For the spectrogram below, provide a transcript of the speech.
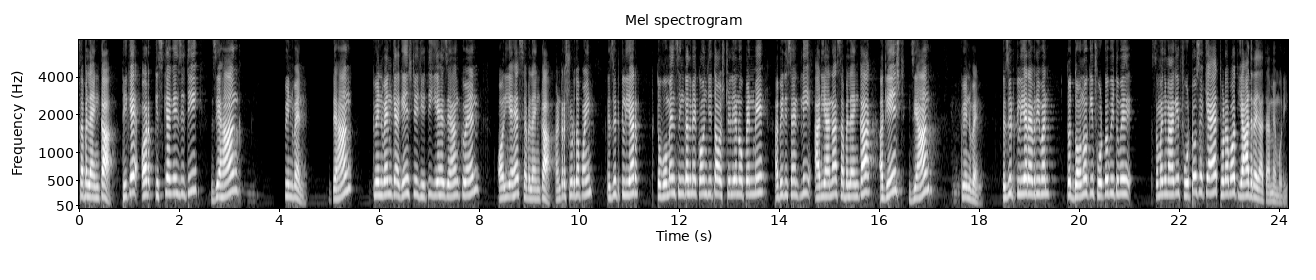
सबलैंका ठीक है? और किसके अगेंस्ट जीती जेहांग क्विनवेन जेहांग क्विनवेन के अगेंस्ट ही जीती, ये है जेहांग क्विन और ये है Sabalenka understood the point is it clear तो वुमेन सिंगल में कौन जीता ऑस्ट्रेलियन ओपन में? अभी recently Aryna Sabalenka against Jiang Qinwen is it clear everyone तो दोनों की फ़ोटो भी तुम्हें समझ में आ गई. फ़ोटो से क्या है? थोड़ा बहुत याद रह जाता है मेमोरी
